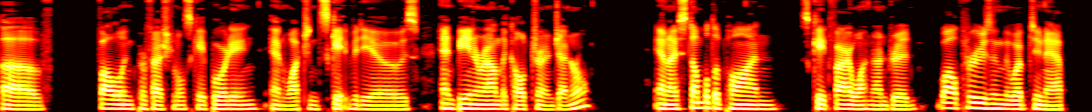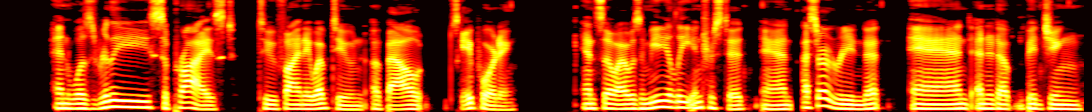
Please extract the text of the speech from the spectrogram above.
of following professional skateboarding and watching skate videos and being around the culture in general. And I stumbled upon Skatefire 100 while perusing the Webtoon app and was really surprised to find a Webtoon about skateboarding. And so I was immediately interested and I started reading it and ended up binging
